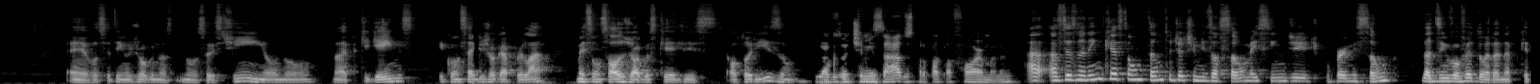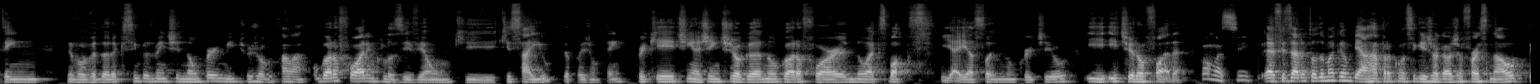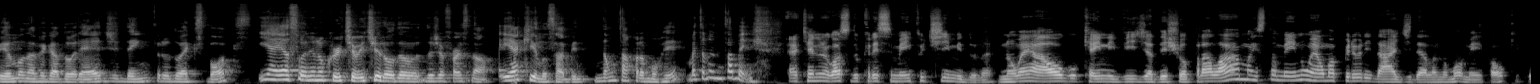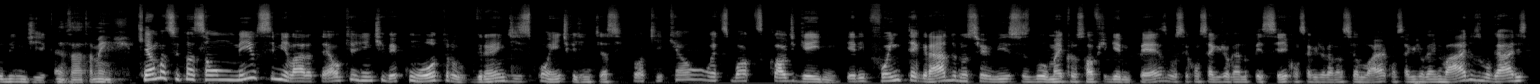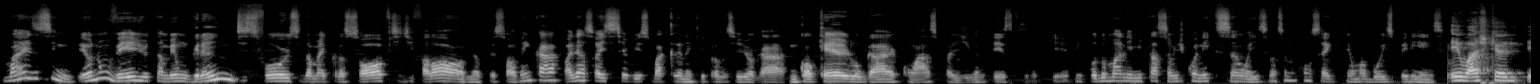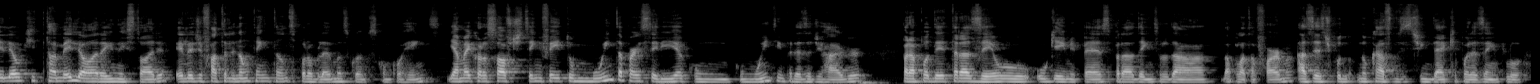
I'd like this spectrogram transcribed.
É, você tem o jogo no, no seu Steam ou no, no Epic Games e consegue jogar por lá mas são só os jogos que eles autorizam. Jogos otimizados para a plataforma, né? Às vezes não é nem questão tanto de otimização, mas sim de tipo permissão da desenvolvedora, né? Porque tem desenvolvedora que simplesmente não permite o jogo estar tá lá. O God of War, inclusive, é um que, que saiu depois de um tempo, porque tinha gente jogando God of War no Xbox. E aí a Sony não curtiu e, e tirou fora. Como assim? É, fizeram toda uma gambiarra para conseguir jogar o GeForce Now pelo navegador Edge dentro do Xbox. E aí a Sony não curtiu e tirou do, do GeForce Now. E é aquilo, sabe? Não tá para morrer, mas também não tá bem. É aquele negócio do crescimento tímido, né? Não é algo que a Nvidia deixou para lá, mas também não é uma prioridade dela no momento, ao que tudo indica. Exatamente. Que é uma situação meio similar até ao que a gente vê com outro grande expoente que a gente já citou aqui, que é o Xbox Cloud Gaming. Ele foi integrado nos serviços do Microsoft Game Pass, você consegue jogar no PC, consegue jogar no celular, consegue jogar em vários lugares, mas assim, eu não vejo também um grande esforço da Microsoft de falar, ó, oh, meu pessoal, vem cá, olha só esse serviço bacana aqui para você jogar em qualquer lugar com aspas gigantescas, né? porque tem toda uma limitação de conexão aí, senão você não consegue ter uma boa experiência. Eu acho que ele é o que tá melhor aí na história. Ele, de fato, ele não tem tantos problemas quanto os concorrentes. E a Microsoft tem feito muita parceria com, com muita empresa de hardware para poder trazer o, o Game Pass para dentro da, da plataforma. Às vezes, tipo, no caso do Steam Deck, por exemplo,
